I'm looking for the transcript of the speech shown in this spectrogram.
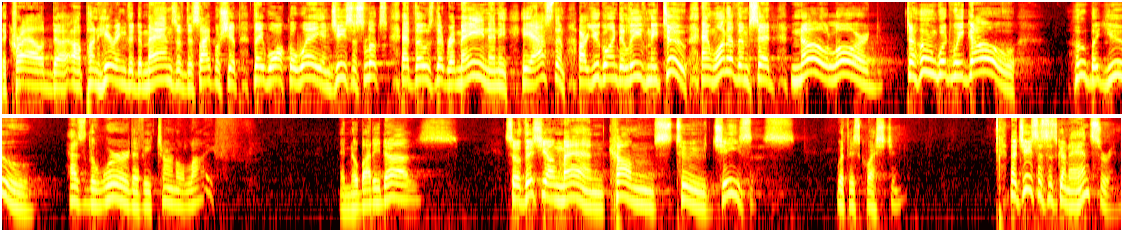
the crowd, uh, upon hearing the demands of discipleship, they walk away, and Jesus looks at those that remain and he, he asks them, Are you going to leave me too? And one of them said, No, Lord, to whom would we go? Who but you has the word of eternal life? and nobody does. So this young man comes to Jesus with his question. Now, Jesus is going to answer him.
